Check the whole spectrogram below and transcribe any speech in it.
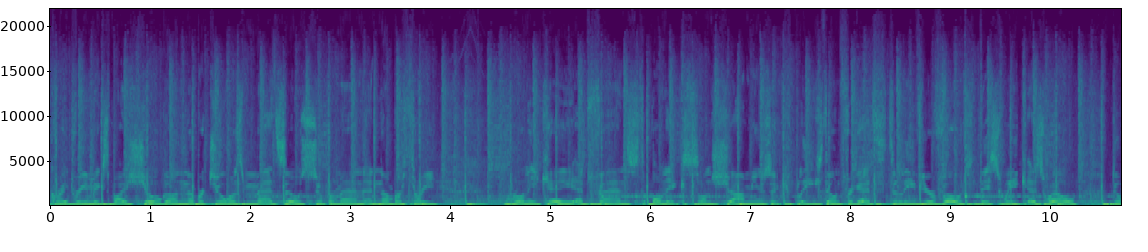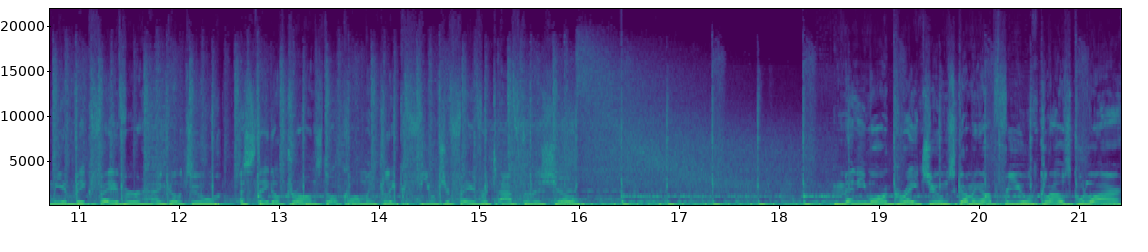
Great remix by Shogun. Number two was Mat Zo Superman. And number three, Ronnie K Advanced Onyx on Sha Music. Please don't forget to leave your vote this week as well. Do me a big favor and go to astateoftrance.com and click future favorite after this show. Many more great tunes coming up for you. Klauss Goulart,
